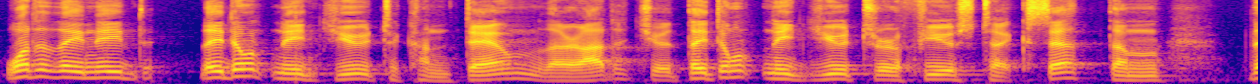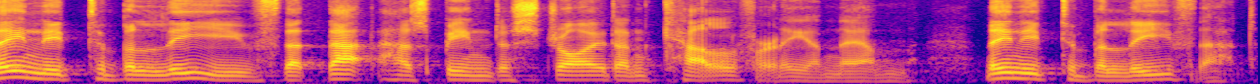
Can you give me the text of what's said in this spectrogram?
what do they need? They don't need you to condemn their attitude. They don't need you to refuse to accept them. They need to believe that that has been destroyed on Calvary in them. They need to believe that.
